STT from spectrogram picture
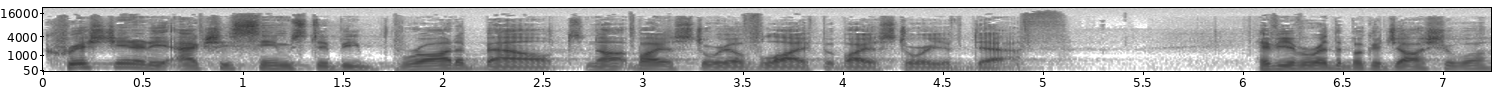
Christianity actually seems to be brought about not by a story of life, but by a story of death. Have you ever read the book of Joshua?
